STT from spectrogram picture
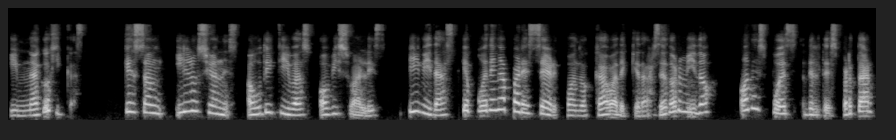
hipnagógicas, que son ilusiones auditivas o visuales vívidas que pueden aparecer cuando acaba de quedarse dormido o después del despertar.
